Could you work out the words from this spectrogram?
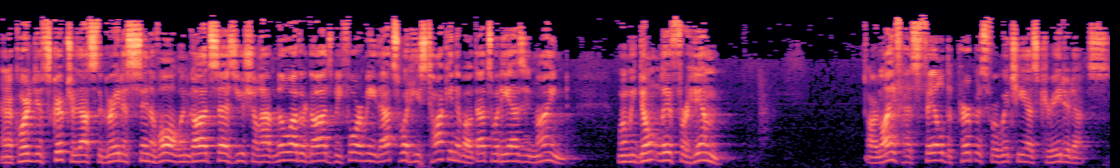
And according to Scripture, that's the greatest sin of all. When God says, You shall have no other gods before me, that's what He's talking about. That's what He has in mind. When we don't live for Him, our life has failed the purpose for which He has created us.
